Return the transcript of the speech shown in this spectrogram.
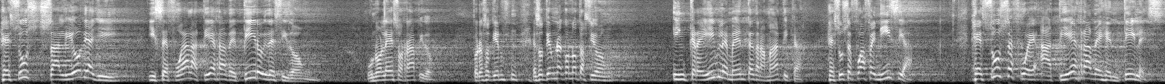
Jesús salió de allí y se fue a la tierra de Tiro y de Sidón. Uno lee eso rápido, pero eso tiene, eso tiene una connotación increíblemente dramática. Jesús se fue a Fenicia. Jesús se fue a tierra de gentiles.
